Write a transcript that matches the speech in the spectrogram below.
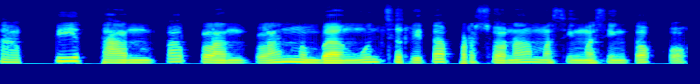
tapi tanpa pelan-pelan membangun cerita personal masing-masing tokoh.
